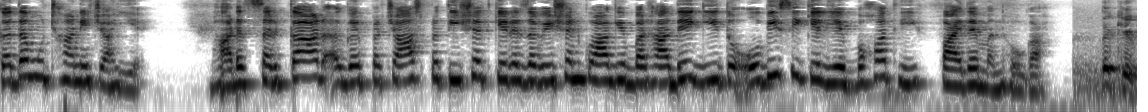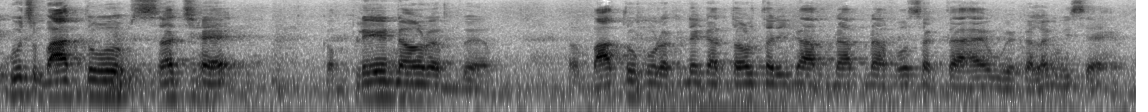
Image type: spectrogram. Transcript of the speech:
कदम उठाने चाहिए। भारत सरकार अगर 50 प्रतिशत के रिजर्वेशन को आगे बढ़ा देगी तो ओबीसी के लिए बहुत ही फ़ायदेमंद होगा। देखिए, कुछ बात तो सच है। कंप्लेन और बातों को रखने का तौर तरीका अपना अपना हो सकता है, वो एक अलग विषय है।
